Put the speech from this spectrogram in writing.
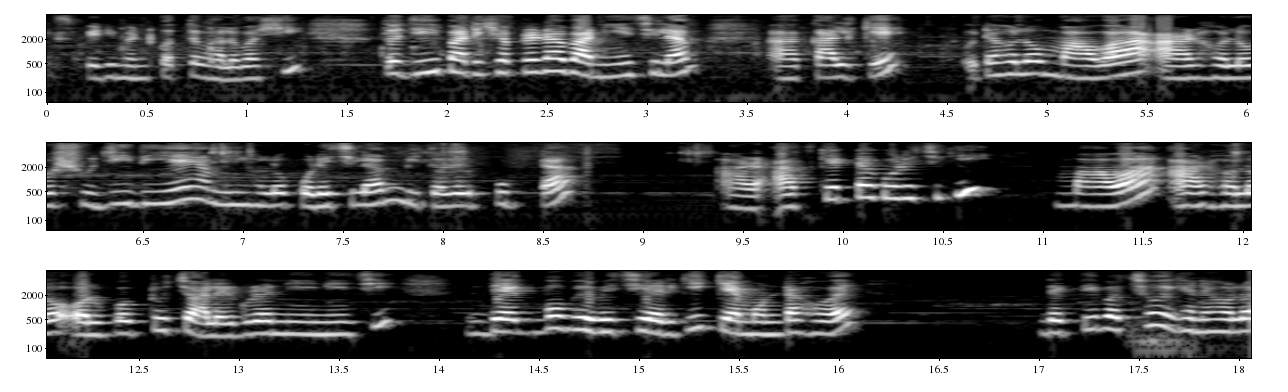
এক্সপেরিমেন্ট করতে ভালোবাসি। তো যেই পাটিসাপটাটা বানিয়েছিলাম কালকে, ওটা হলো মাওয়া আর হলো সুজি দিয়ে আমি হলো করেছিলাম ভিতরের পুরটা। আর আজকেরটা করেছি কি মাওয়া, আর হলো অল্প একটু চালের গুঁড়া নিয়ে নিয়েছি। দেখব, ভেবেছি আর কি কেমনটা হয়। দেখতেই পাচ্ছ, এখানে হলো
